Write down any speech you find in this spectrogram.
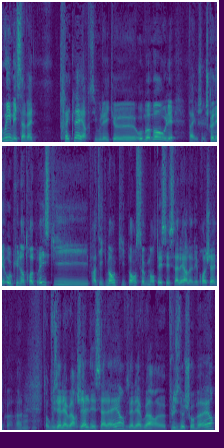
Oui, mais ça va être très clair, si vous voulez, que au moment où les, enfin, je, connais aucune entreprise qui pratiquement qui pense augmenter ses salaires l'année prochaine, quoi. Hein. Mm, mm. Donc vous allez avoir gel des salaires, vous allez avoir euh, plus de chômeurs,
